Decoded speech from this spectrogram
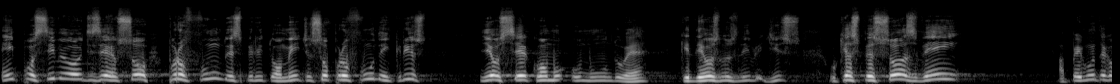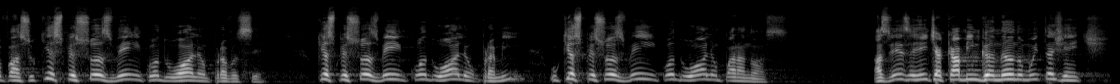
É impossível eu dizer, eu sou profundo espiritualmente, eu sou profundo em Cristo, e eu ser como o mundo é. Que Deus nos livre disso. O que as pessoas veem, a pergunta que eu faço, o que as pessoas veem quando olham para você? O que as pessoas veem quando olham para mim? O que as pessoas veem quando olham para nós? Às vezes a gente acaba enganando muita gente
